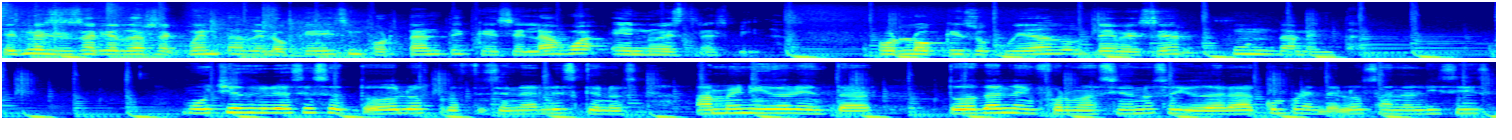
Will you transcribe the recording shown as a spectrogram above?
es necesario darse cuenta de lo que es importante que es el agua en nuestras vidas, por lo que su cuidado debe ser fundamental. Muchas gracias a todos los profesionales que nos han venido a orientar. Toda la información nos ayudará a comprender los análisis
